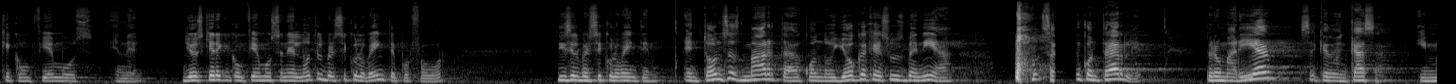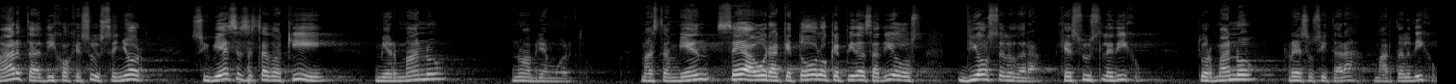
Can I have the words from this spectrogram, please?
que confiemos en Él. Dios quiere que confiemos en Él. Note el versículo 20, por favor. Dice el versículo 20. Entonces Marta, cuando oyó que Jesús venía, salió a encontrarle. Pero María se quedó en casa. Y Marta dijo a Jesús, Señor, si hubieses estado aquí, mi hermano no habría muerto. Mas también sé ahora que todo lo que pidas a Dios, Dios se lo dará. Jesús le dijo, tu hermano resucitará. Marta le dijo,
